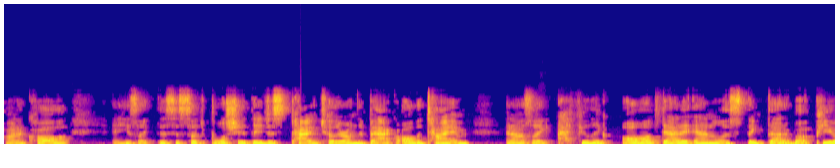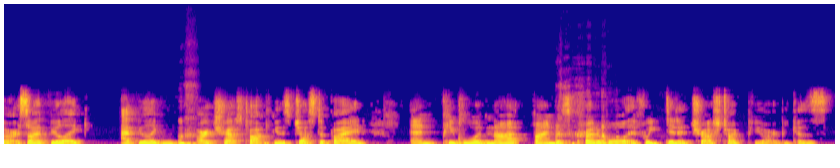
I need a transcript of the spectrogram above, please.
on a call, and he's like, "This is such bullshit. They just pat each other on the back all the time." And I was like, I feel like all data analysts think that about PR. So I feel like I feel like our trash talking is justified, and people would not find us credible if we didn't trash talk PR because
